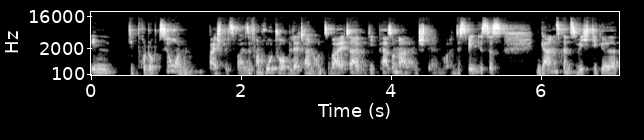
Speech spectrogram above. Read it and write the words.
in die Produktion beispielsweise von Rotorblättern und so weiter, die Personal einstellen wollen. Deswegen ist es ein ganz, ganz wichtiger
